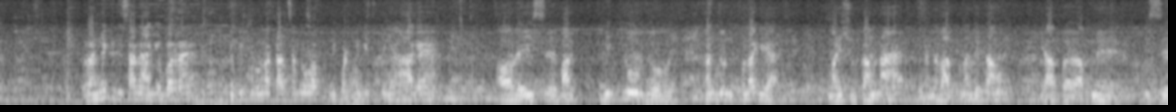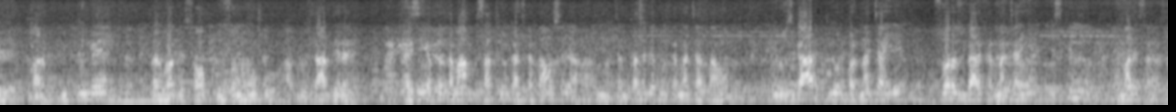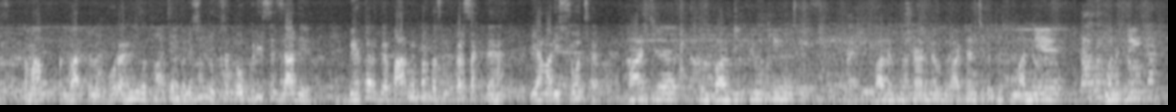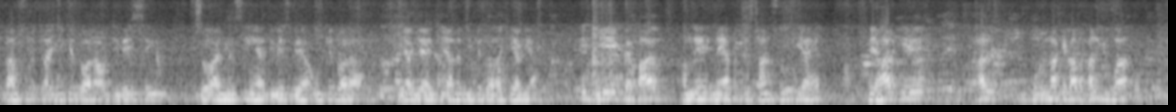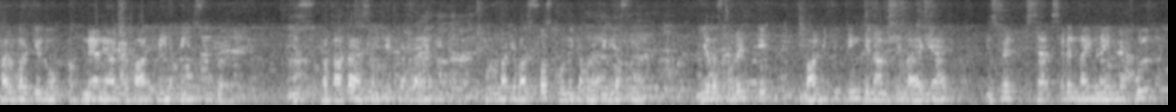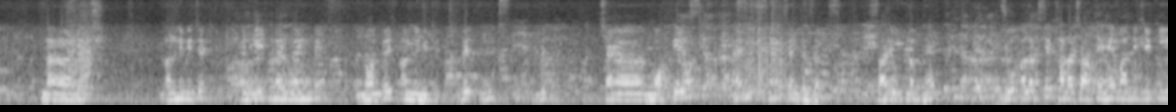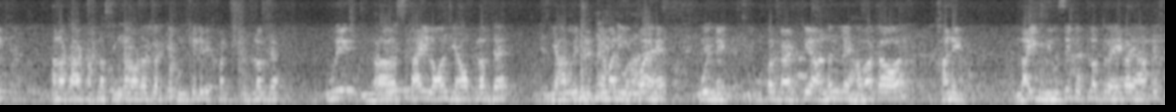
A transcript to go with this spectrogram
रहने की दिशा में आगे बढ़ रहे हैं, क्योंकि कोरोना काल से हम लोग अब निपटने की स्थिति में आ गए हैं। और इस बार बी जो फन जोन खोला गया है, हमारी शुभकामना है, धन्यवाद मैं देता हूँ कि आप अपने इस बार बी में लगभग सौ दो सौ लोगों को आप रोज़गार दे रहे हैं। ऐसे ही अपने तमाम साथियों, कार्यकर्ताओं से जनता से भी अपील करना चाहता हूँ कि रोज़गार की ओर बढ़ना चाहिए। स्वरोजगार करना चाहिए स्किल हमारे साथ तमाम परिवार के लोग हो रहे हैं। तो निश्चित रूप से नौकरी से ज़्यादा बेहतर व्यापार में प्रदर्शन कर सकते हैं, ये हमारी सोच है। आज बारबेक्यू किंग भागलपुर शहर में उद्घाटन माननीय मंत्री रामसूरत राय जी के द्वारा और दिवेश सिंह जो एम हैं, दिवेश भैया, उनके द्वारा किया गया, एन यादव जी के द्वारा किया गया। ये एक व्यापार हमने नया प्रतिष्ठान शुरू किया है। बिहार के हर कोरोना के बाद हर युवा, हर वर्ग के लोग अब नया नया व्यापार कहीं ना कहीं शुरू कर हैं। ये बताता है, संकेत करता है कि कोरोना के बाद स्वस्थ होने का प्रक्रिया शुरू है। ये रेस्टोरेंट एक बारबेक्यू किंग के नाम से लाया गया है। इसमें सेवन नाइन नाइन में full veg unlimited and eight nine nine में non veg unlimited with foods with mocktails and sweets and desserts सारे उपलब्ध हैं। जो अलग से खाना चाहते हैं, मान लीजिए कि अलाकाट अपना सिंगल ऑर्डर करके उनके लिए भी खर्च उपलब्ध है। पूरे स्काई लॉन्ज यहाँ उपलब्ध है। यहाँ पे जितने हमारी युवा हैं, वो ऊपर बैठ के आनंद लें हवा का और खाने का। लाइव म्यूज़िक उपलब्ध रहेगा यहाँ पे।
